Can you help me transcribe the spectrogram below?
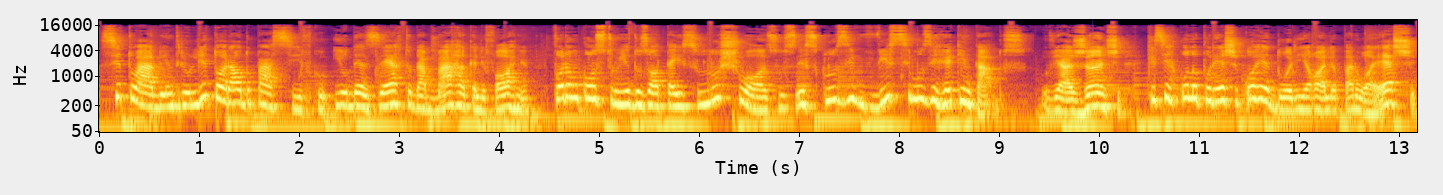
situado entre o litoral do Pacífico e o deserto da Barra Califórnia, foram construídos hotéis luxuosos, exclusivíssimos e requintados. O viajante que circula por este corredor e olha para o oeste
